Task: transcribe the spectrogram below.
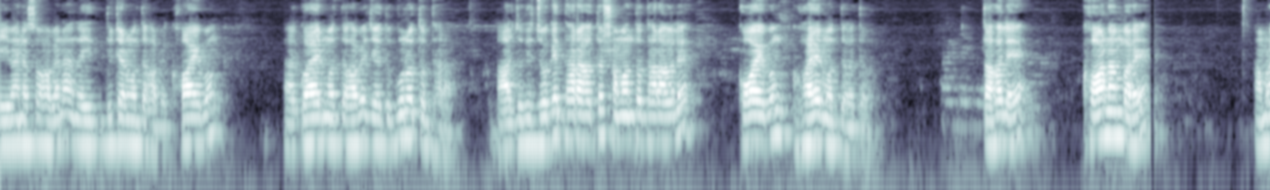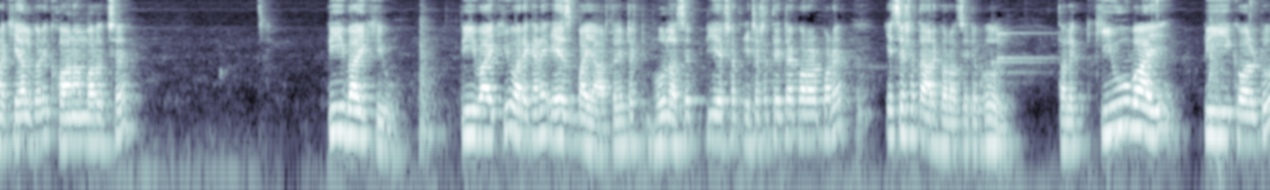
এই মাইনাসও হবে না, এই দুইটার মধ্যে হবে খ এবং গয়ের মধ্যে হবে যেহেতু গুণোত্তর ধারা। আর যদি যোগের ধারা হতো, সমান্তর ধারা হলে ক এবং ঘয়ের মধ্যে হতো। তাহলে খ নাম্বারে আমরা খেয়াল করি, খ নাম্বার হচ্ছে P by Q P by Q আর এখানে এস বাই আর তাহলে এটা ভুল আছে। পি এর সাথে, এটার সাথে এটা করার পরে এস এর সাথে আর করা আছে, এটা ভুল। তাহলে Q by P equal to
